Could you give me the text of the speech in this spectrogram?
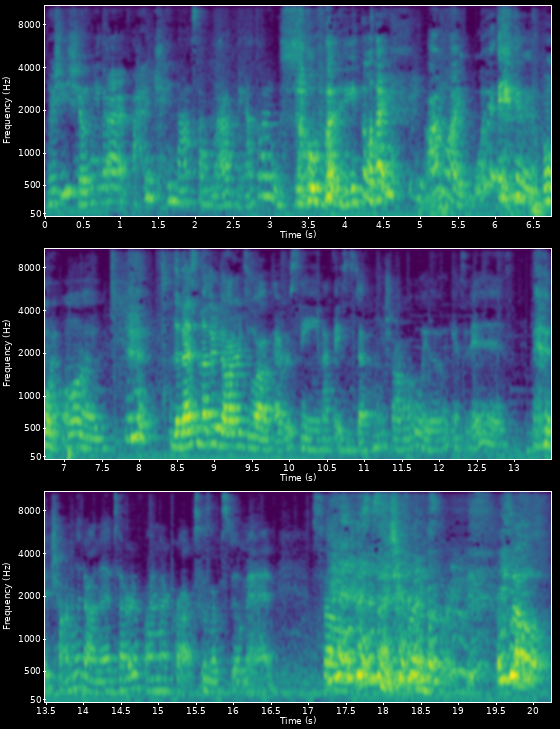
When she showed me that, I could not stop laughing. I thought it was so funny. like I'm like, what is going on? The best mother-daughter duo I've ever seen. That face is definitely shot all the way though. Yes, it is. Charm La'Donna, tell her to find my Crocs because I'm still mad. So this is such a funny story. So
